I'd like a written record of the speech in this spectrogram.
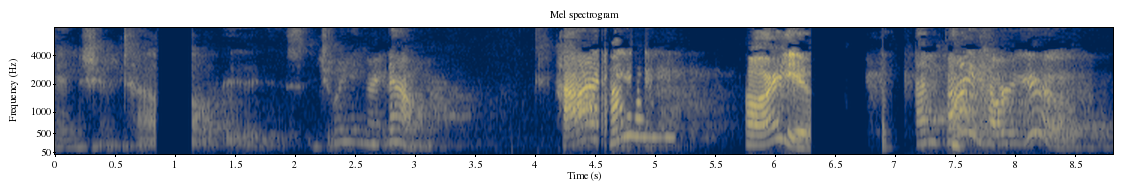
And Chantel is joining right now. Hi. Hi. How are you? I'm fine. How are you?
